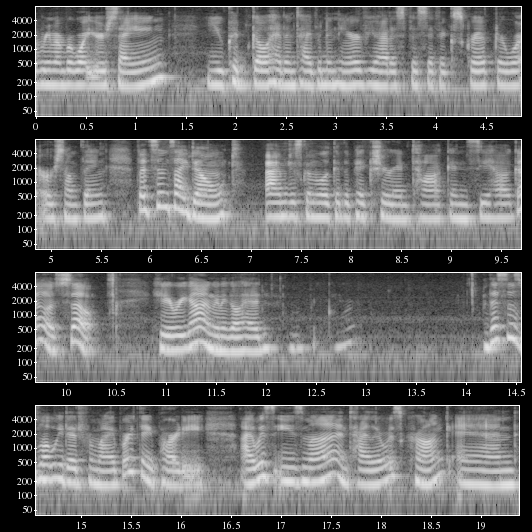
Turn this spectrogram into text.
remember what you're saying, you could go ahead and type it in here if you had a specific script or what or something. But since I don't, I'm just going to look at the picture and talk and see how it goes. So here we go. I'm going to go ahead this is what we did for my birthday party. I was Yzma and Tyler was Kronk and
